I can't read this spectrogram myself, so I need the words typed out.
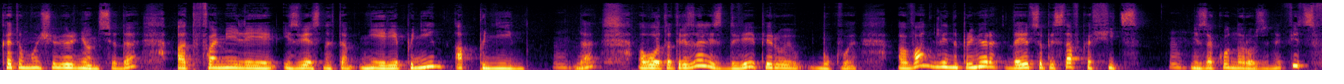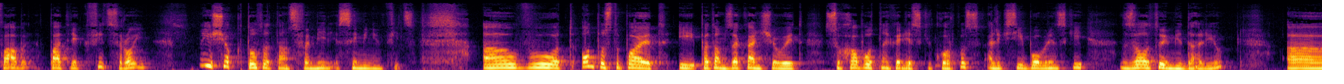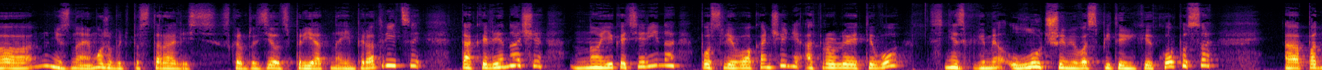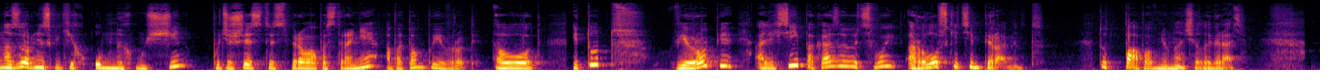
к этому еще вернемся, да, от фамилии известных там не Репнин, а Пнин. Угу. Да? Вот, отрезались две первые буквы. А в Англии, например, дается приставка Фиц, угу. незаконно розданный. Фиц Фаб, Патрик, Фиц Рой, ну, еще кто-то там с, фамилией, с именем Фиц. А вот, он поступает и потом заканчивает сухопутный кадетский корпус Алексей Бобринский с золотой медалью а, ну, не знаю, может быть, постарались, скажем так, сделать приятное императрице, так или иначе, но Екатерина после его окончания отправляет его с несколькими лучшими воспитанниками корпуса а, под надзор нескольких умных мужчин путешествовать сперва по стране, а потом по Европе. Вот. И тут в Европе Алексей показывает свой орловский темперамент. Тут папа в нем начал играть.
